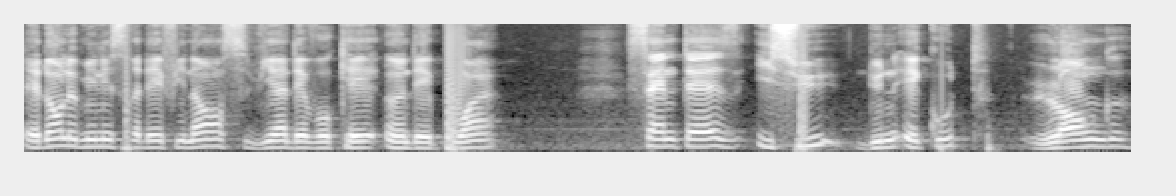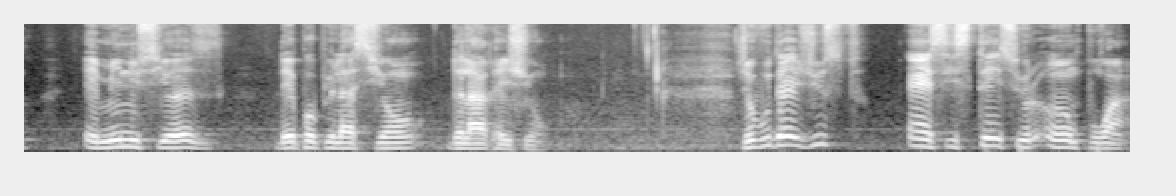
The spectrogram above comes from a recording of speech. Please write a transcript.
et dont le ministre des Finances vient d'évoquer un des points, synthèse issue d'une écoute longue et minutieuse des populations de la région. Je voudrais juste insister sur un point,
